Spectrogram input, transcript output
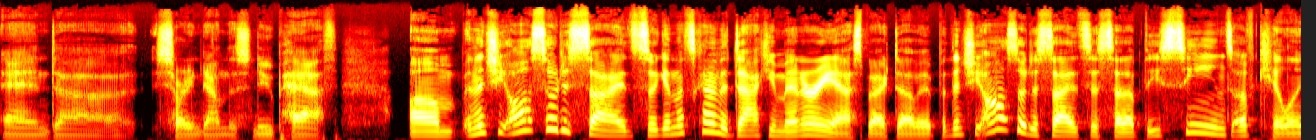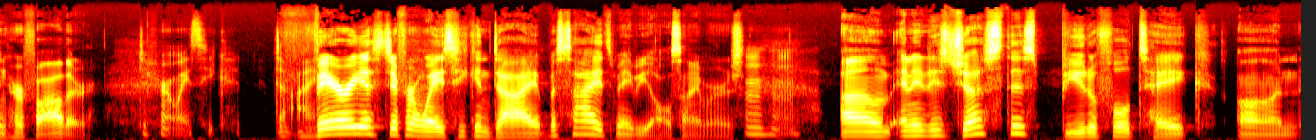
and uh, starting down this new path. Um, and then she also decides. So again, that's kind of the documentary aspect of it. But then she also decides to set up these scenes of killing her father. Different ways he could die. Various different ways he can die, besides maybe Alzheimer's. Um, and it is just this beautiful take on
